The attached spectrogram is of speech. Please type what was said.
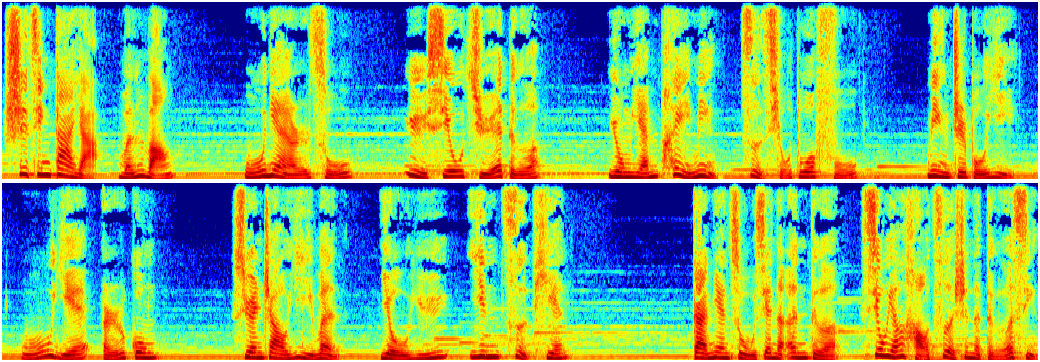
诗经·大雅·文王》：无念而足，欲修厥德，永言配命，自求多福。命之不易，无言而功。宣召译问，有余因自天。感念祖先的恩德，修养好自身的德行，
